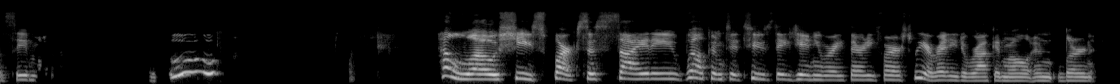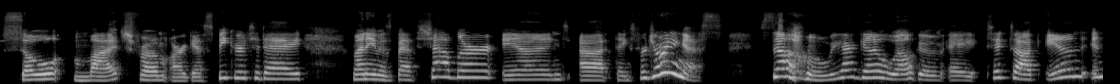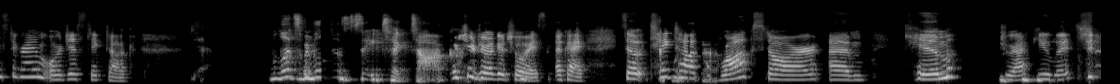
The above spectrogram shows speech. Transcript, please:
Let's see. Ooh. Hello, She Sparks Society. Welcome to Tuesday, January 31st. We are ready to rock and roll and learn so much from our guest speaker today. My name is Beth Shadler, and uh, thanks for joining us. So, we are going to welcome a TikTok and Instagram, or just TikTok let's we'll just say TikTok. What's your drug of choice? Okay. So TikTok rock star um Kim Drakulich did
